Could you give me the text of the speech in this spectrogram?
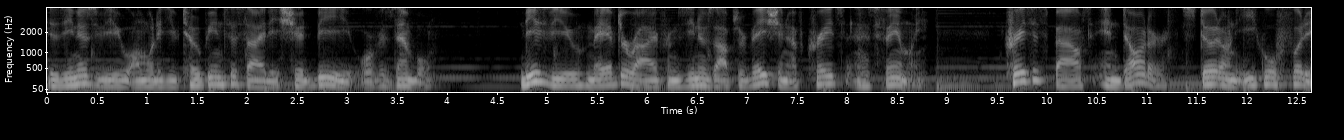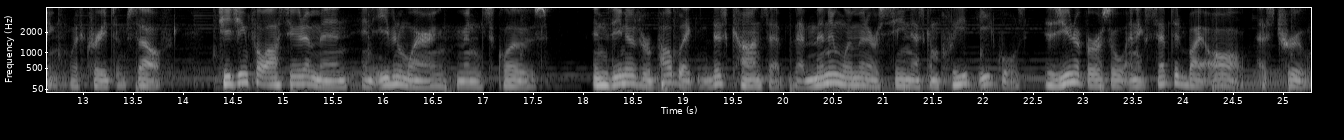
is Zeno's view on what a utopian society should be or resemble. These views may have derived from Zeno's observation of Crates and his family. Crates' spouse and daughter stood on equal footing with Crates himself, teaching philosophy to men and even wearing men's clothes. In Zeno's Republic, this concept that men and women are seen as complete equals is universal and accepted by all as true.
